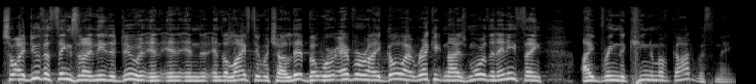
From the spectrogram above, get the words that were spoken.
so I do the things that I need to do in, in, in, in the life in which I live, but wherever I go, I recognize more than anything, I bring the kingdom of God with me.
